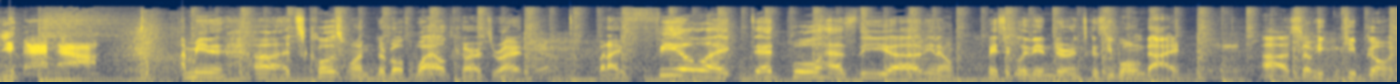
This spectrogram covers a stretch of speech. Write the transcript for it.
Yeah! I mean, uh, it's a close one. They're both wild cards, right? But I feel like Deadpool has the, uh, you know, basically the endurance because he won't die, uh, so he can keep going.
